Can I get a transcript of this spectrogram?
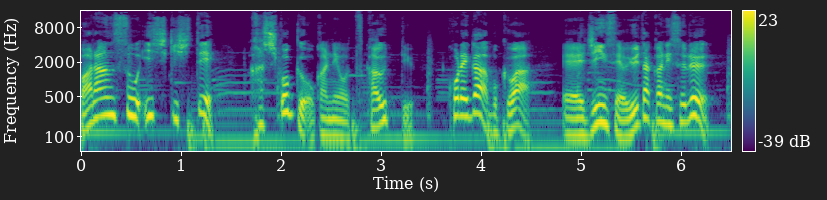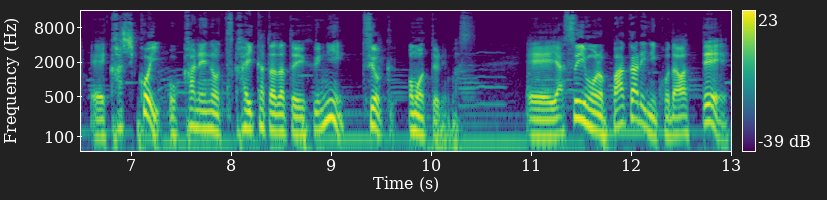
バランスを意識して賢くお金を使うっていう。これが僕は、えー、人生を豊かにする、えー、賢いお金の使い方だというふうに強く思っております。えー、安いものばかりにこだわって、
